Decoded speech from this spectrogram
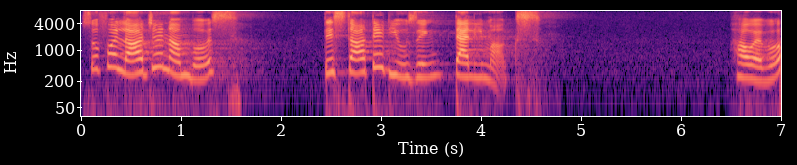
So for larger numbers, they started using tally marks. However,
